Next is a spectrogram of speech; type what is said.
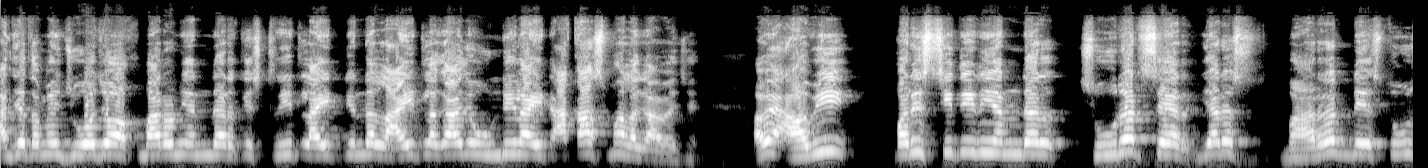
આજે તમે જુઓ છો અખબારોની અંદર કે સ્ટ્રીટ લાઇટની અંદર લાઇટ લગાવે છે, ઊંડી લાઇટ આકાશમાં લગાવે છે. હવે આવી પરિસ્થિતિની અંદર સુરત શહેર, જ્યારે ભારત દેશનું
